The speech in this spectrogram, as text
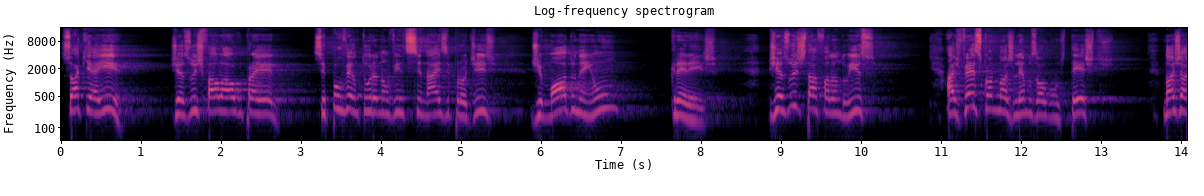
Só que aí, Jesus fala algo para ele: se porventura não vir sinais e prodígios, de modo nenhum crereis. Jesus está falando isso. Às vezes, quando nós lemos alguns textos, nós já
